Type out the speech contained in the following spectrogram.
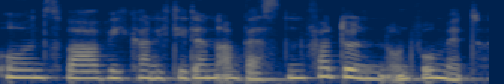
und zwar, wie kann ich die denn am besten verdünnen und womit?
